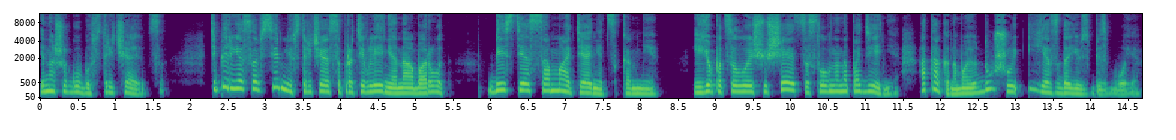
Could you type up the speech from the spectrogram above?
И наши губы встречаются. Теперь я совсем не встречаю сопротивления, наоборот. Бестия сама тянется ко мне. Ее поцелуй ощущается, словно нападение, атака на мою душу, и я сдаюсь без боя.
